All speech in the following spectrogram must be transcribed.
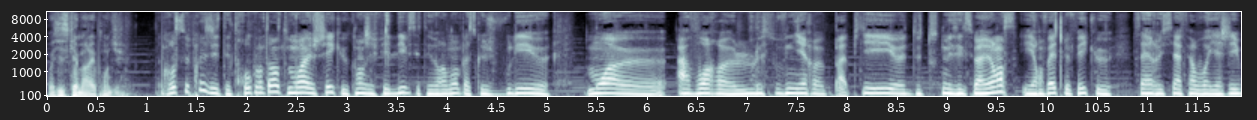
Voici ce qu'elle m'a répondu. Grosse surprise, j'étais trop contente. Moi, je sais que quand j'ai fait le livre, c'était vraiment parce que je voulais, moi, avoir le souvenir papier de toutes mes expériences. Et en fait, le fait que ça ait réussi à faire voyager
